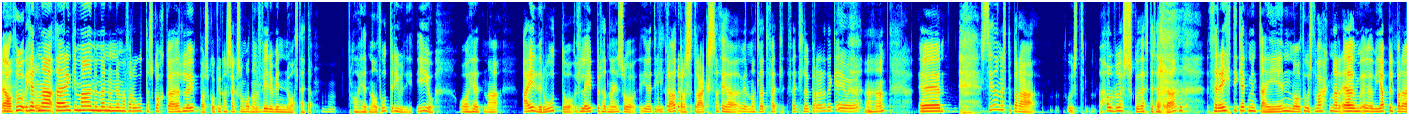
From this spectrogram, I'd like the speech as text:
Já, þú, hérna, það er engin maður með mönnum nema að fara út að skokka eða hlaupa sko klukkan 6 á mótnana fyrir vinnu og allt þetta. Og hérna, og þú drýfur því og, og hérna æðir út og hleypur þarna eins og ég veit ekki hvað, bara strax því að við erum náttúrulega fæll, hlauparar er það ekki? jú, jú. Aha. Um, síðan ertu bara þú veist, hálf löskuð eftir þetta þreytt í gegnum daginn og þú veist, vaknar eða um, jafnvel bara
